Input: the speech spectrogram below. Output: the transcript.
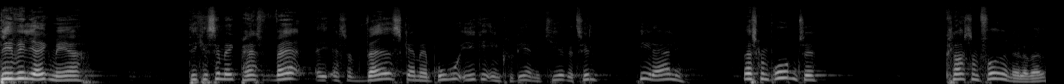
Det vil jeg ikke mere. Det kan simpelthen ikke passe. Hvad, altså, hvad skal man bruge ikke inkluderende kirker til? Helt ærligt. Hvad skal man bruge den til? Klods om foden, eller hvad?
